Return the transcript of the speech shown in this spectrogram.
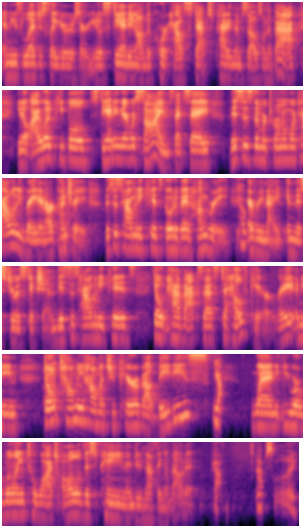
and these legislators are, you know, standing on the courthouse steps, patting themselves on the back, you know, I want people standing there with signs that say, this is the maternal mortality rate in our country. This is how many kids go to bed hungry Yep. every night in this jurisdiction. This is how many kids don't have access to health care, right? I mean, don't tell me how much you care about babies Yeah. When you are willing to watch all of this pain and do nothing about it. Yeah, absolutely.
